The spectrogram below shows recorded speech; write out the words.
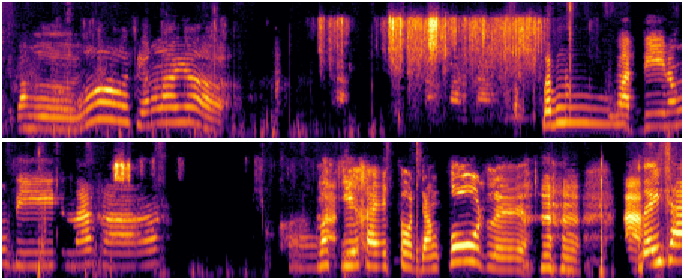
ไอ้บ้างเออโอ้เสียงอะไรอะ แป๊บนึงสวัสดีน้องดีนนะคะเมื่อกี้ใครตดดังปูดเลยอะอะ ไม่ใช่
